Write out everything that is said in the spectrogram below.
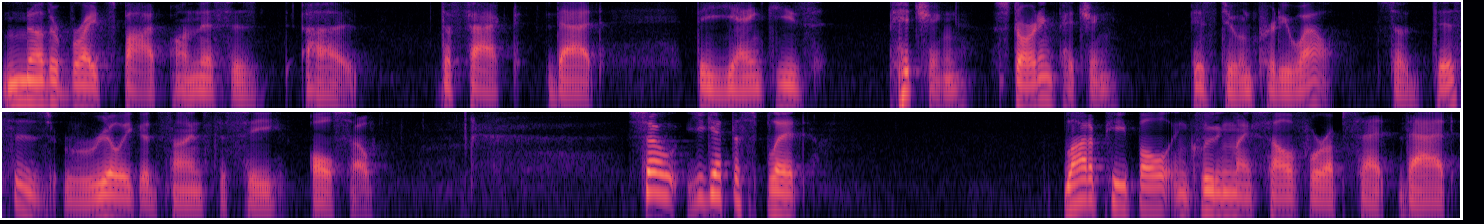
Another bright spot on this is uh, the fact that the Yankees pitching, starting pitching, is doing pretty well. So this is really good signs to see also. So you get the split. A lot of people, including myself, were upset that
